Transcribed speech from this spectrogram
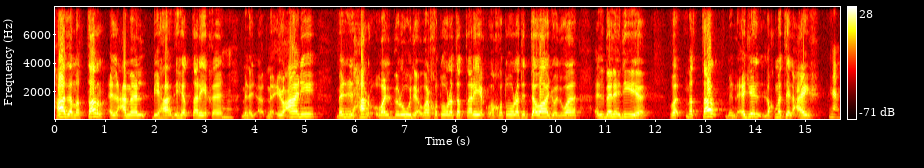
هذا مضطر العمل بهذه الطريقة. من يعاني من الحر والبرودة وخطورة الطريق وخطورة التواجد والبلدية ومضطر من أجل لقمة العيش. نعم.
